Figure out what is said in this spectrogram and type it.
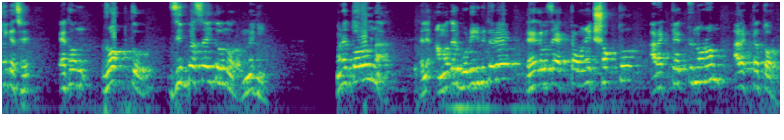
ঠিক আছে এখন রক্ত জিব্বার চাইতেও নরম নাকি? মানে তরল না। তাহলে আমাদের বডির ভিতরে দেখা গেল যে একটা অনেক শক্ত, আর একটা একটু নরম, আর একটা তরল।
